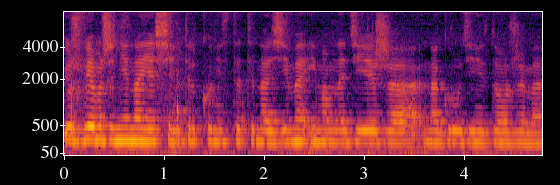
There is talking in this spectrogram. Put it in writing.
już wiem, że nie na jesień, tylko niestety na zimę i mam nadzieję, że na grudzień zdążymy.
